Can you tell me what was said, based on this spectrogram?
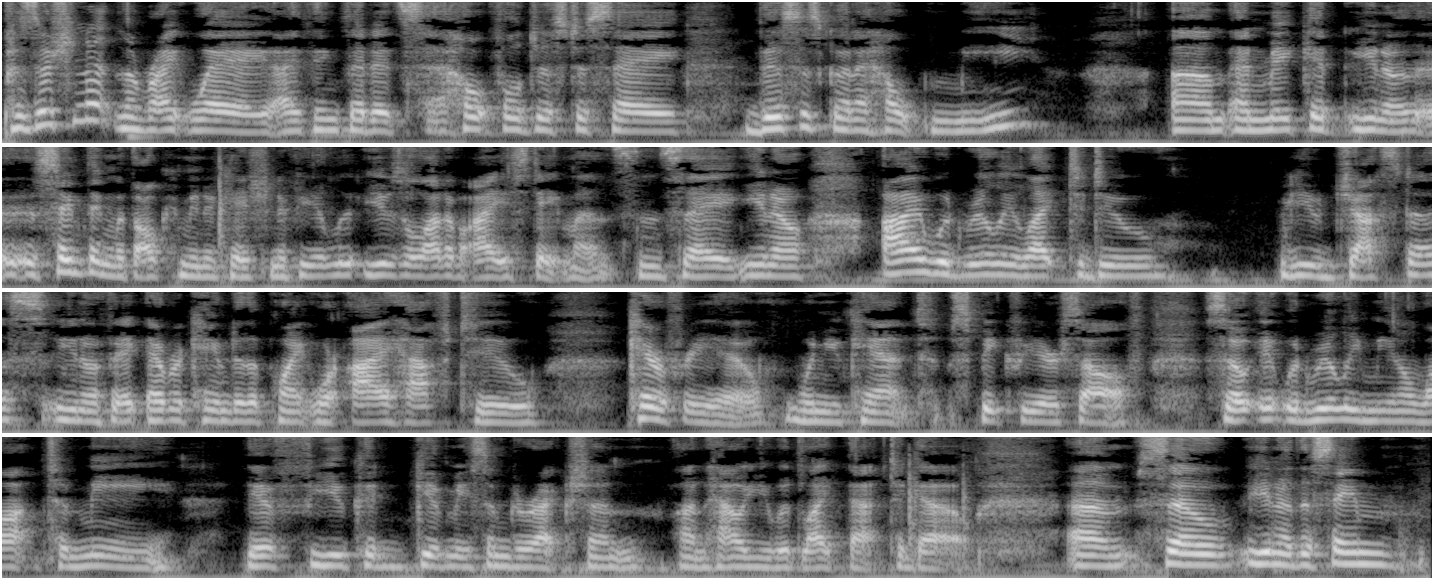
position it in the right way, I think that it's helpful just to say, this is going to help me. um, and make it, you know, same thing with all communication. If you use a lot of I statements and say, you know, I would really like to do you justice, you know, if it ever came to the point where I have to care for you when you can't speak for yourself. So it would really mean a lot to me if you could give me some direction on how you would like that to go. Um, so, you know, the same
